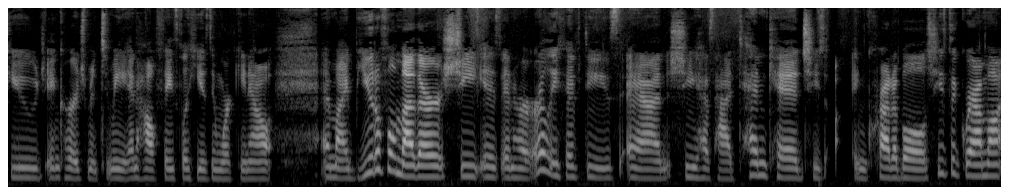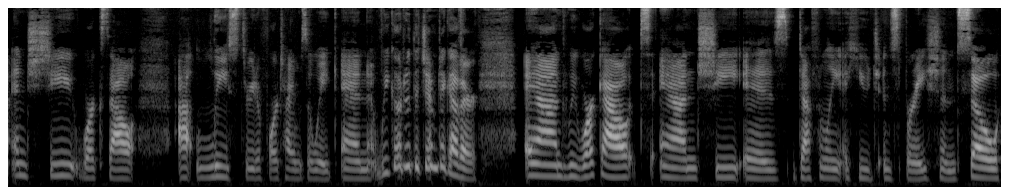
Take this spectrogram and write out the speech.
huge encouragement to me and how faithful he is in working out. And my beautiful mother, she is in her early 50s and she has had 10 kids. She's incredible. She's a grandma and she works out at least three to four times a week. And we go to the gym together and we work out, and she is definitely a huge inspiration. So,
